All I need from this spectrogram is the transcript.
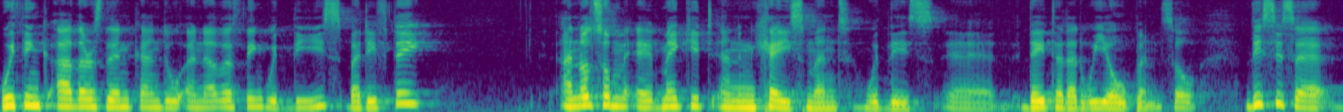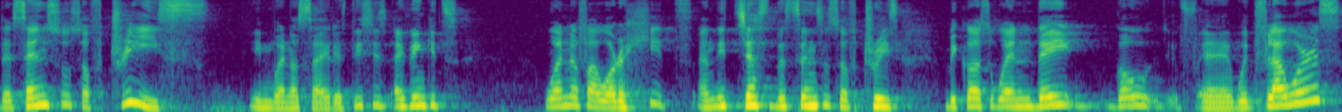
we think others then can do another thing with this, but if they and also uh, make it an enhancement with this uh, data that we open. So this is a, the census of trees in Buenos Aires. This is, I think it's one of our hits, and it's just the census of trees. Because when they go uh, with flowers,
